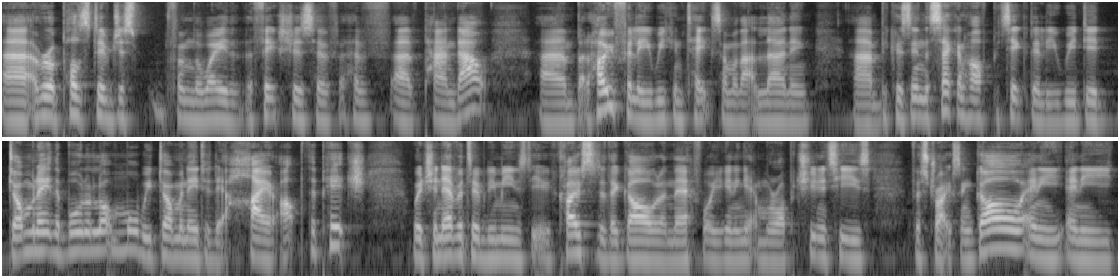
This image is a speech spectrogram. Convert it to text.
uh, a real positive just from the way that the fixtures have have uh, panned out. Um, but hopefully we can take some of that learning um, because in the second half particularly we did dominate the ball a lot more. We dominated it higher up the pitch, which inevitably means that you're closer to the goal and therefore you're going to get more opportunities for strikes and goal. Any any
